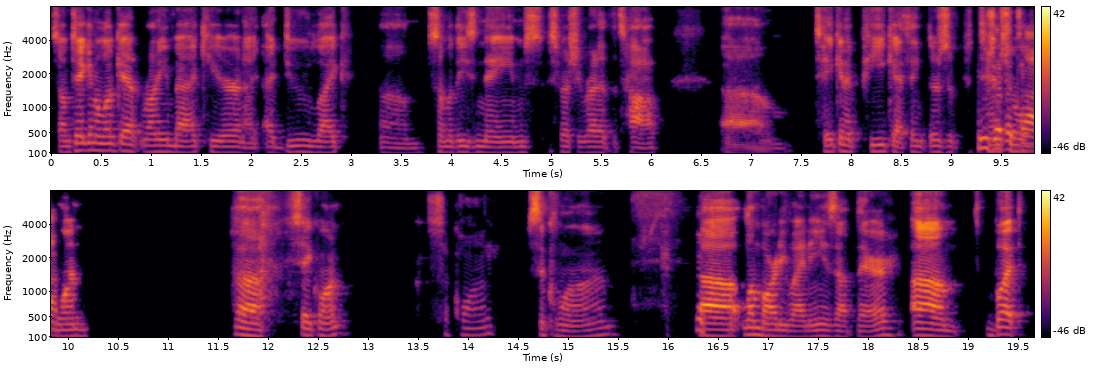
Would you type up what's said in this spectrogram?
So I'm taking a look at running back here, and I, I do like um, some of these names, especially right at the top. Um, taking a peek, I think there's a potential one. Uh, Saquon. Saquon. Saquon. Uh, Lombardi Lenny is up there. Um, but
